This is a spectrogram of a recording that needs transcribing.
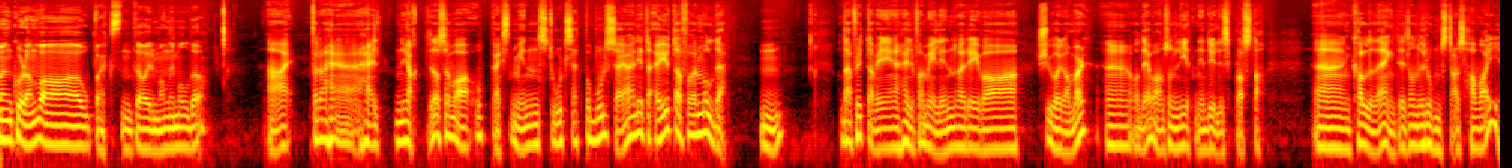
Men hvordan var oppveksten til Arman i Molde? da? Nei, for he- helt nøyaktig, da, så var oppveksten min stort sett på Bolsøya, en liten øy utenfor Molde. Og Der flytta vi hele familien når jeg var sju år gammel, eh, og det var en sånn liten idyllisk plass. da. Eh, kaller det egentlig sånn Romsdals Hawaii.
